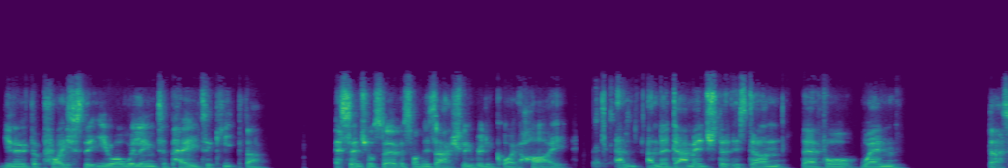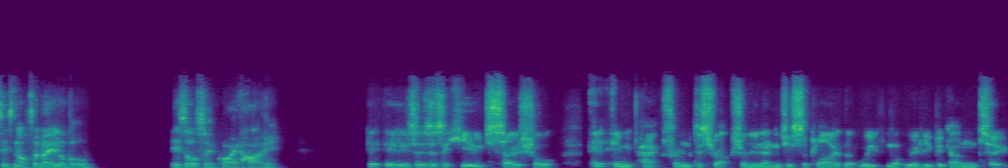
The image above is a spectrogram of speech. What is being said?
you know the price that you are willing to pay to keep that essential service on is actually really quite high. And and the damage that is done therefore when that is not available is also quite high it is. There's a huge social impact from disruption in energy supply that we've not really begun to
